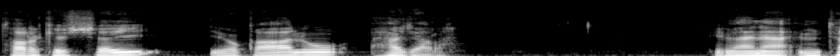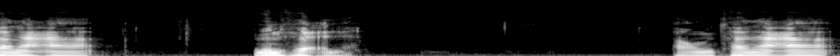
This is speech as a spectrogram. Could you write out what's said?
ترك الشيء يقال هجرة بمعنى امتنع من فعله أو امتنع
